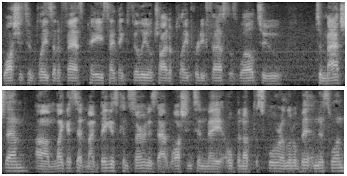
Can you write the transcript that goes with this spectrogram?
Washington plays at a fast pace. I think Philly will try to play pretty fast as well to to match them. Um, like I said, my biggest concern is that Washington may open up the score a little bit in this one.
